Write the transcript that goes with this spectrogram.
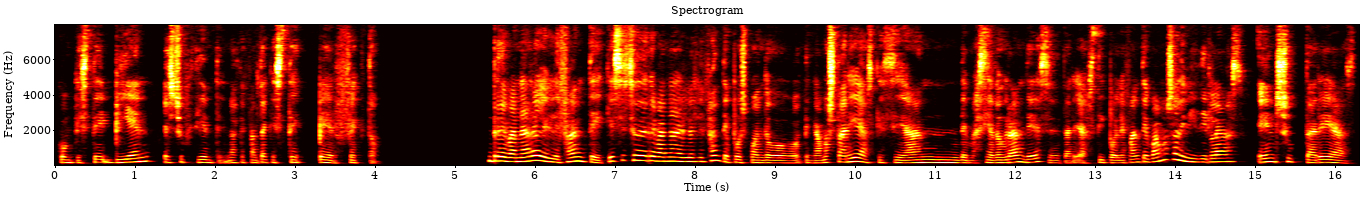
con que esté bien es suficiente. No hace falta que esté perfecto. Rebanar al elefante. ¿Qué es eso de rebanar al elefante? Pues cuando tengamos tareas que sean demasiado grandes, eh, tareas tipo elefante, vamos a dividirlas en subtareas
